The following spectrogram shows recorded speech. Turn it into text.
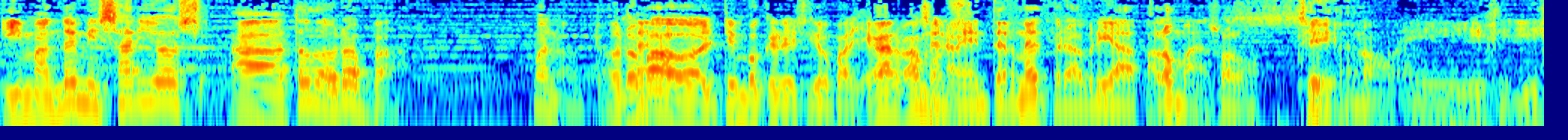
y mandó emisarios a toda Europa. Bueno, Europa o el tiempo que les dio para llegar, O vamos. sea, no había internet, pero habría palomas o algo. Sí, no, y, y-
